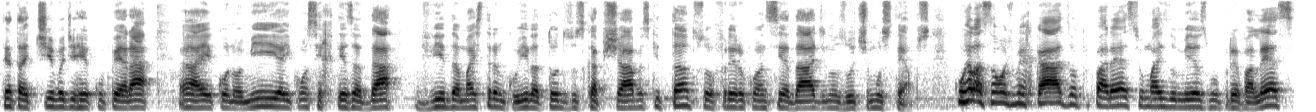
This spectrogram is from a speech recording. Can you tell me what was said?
tentativa de recuperar a economia e com certeza dar vida mais tranquila a todos os capixabas que tanto sofreram com ansiedade nos últimos tempos. Com relação aos mercados, ao que parece, o mais do mesmo prevalece.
